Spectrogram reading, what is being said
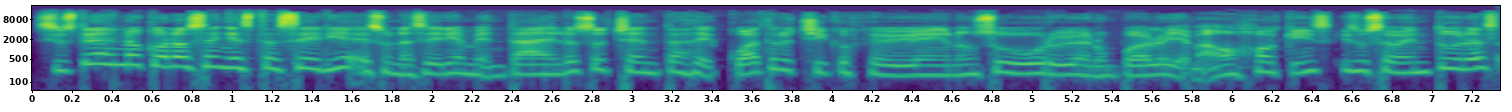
Si ustedes no conocen esta serie, es una serie inventada en los 80 de cuatro chicos que viven en un suburbio en un pueblo llamado Hawkins y sus aventuras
